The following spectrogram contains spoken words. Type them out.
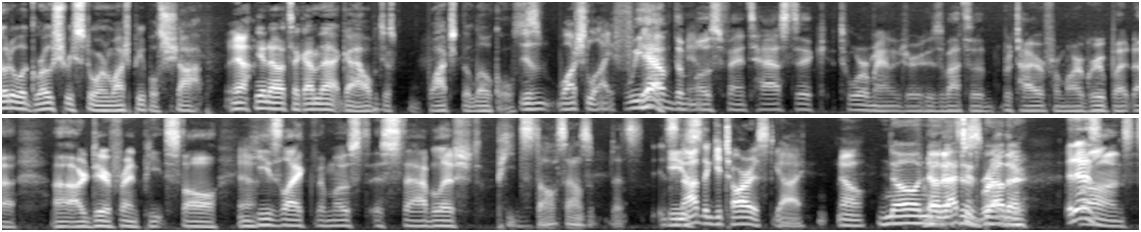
Go to a grocery store and watch people shop. Yeah. You know, it's like I'm that guy. I'll just watch the locals. Just watch life. We Yeah. have the most fantastic tour manager who's about to retire from our group, but uh, uh, our dear friend Pete Stahl. Yeah. He's like the most established. Pete Stahl sounds. That's. It's He's- not the guitarist guy. No, no, no, that's, his brother. It is. Franz.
